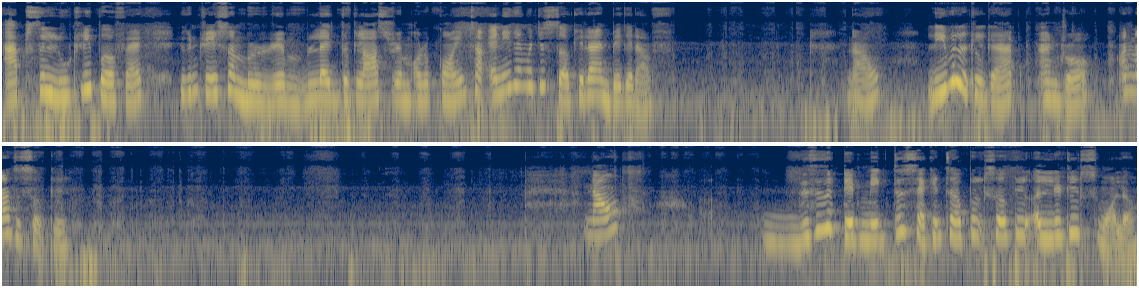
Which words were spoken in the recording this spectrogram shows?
absolutely perfect, you can trace some rim, like the glass rim or a coin, anything which is circular and big enough. Now, leave a little gap and draw another circle. Now, this is a tip. Make the second circle circle a little smaller.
